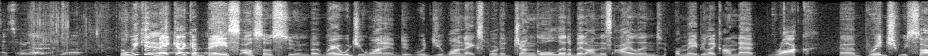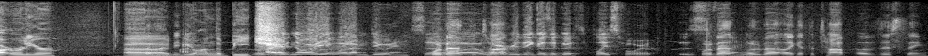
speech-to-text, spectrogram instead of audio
That's what Okay. I've got. Well, we can Yeah, make like a base also soon, but where would you want it? Do, would you want to explore the jungle a little bit on this island, or maybe like on that rock uh, bridge we saw earlier? Uh, might be you know, on the beach. I have no idea what I'm doing, so What about uh, the top- wherever you think is a good place for it. Is What about fine. what about like at the top of this thing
